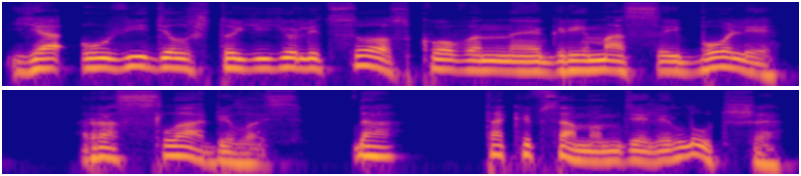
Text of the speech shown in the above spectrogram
Я увидел, что ее лицо, скованное гримасой боли, расслабилось. «Да, так и в самом деле лучше», —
